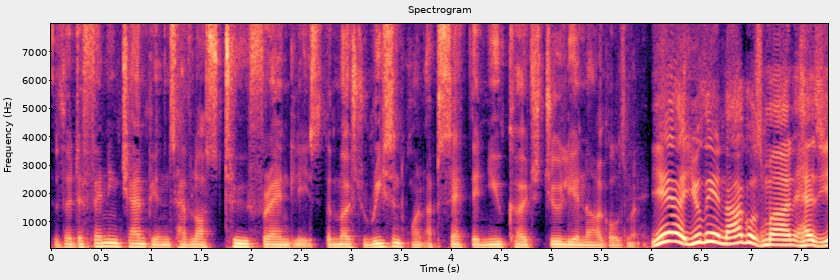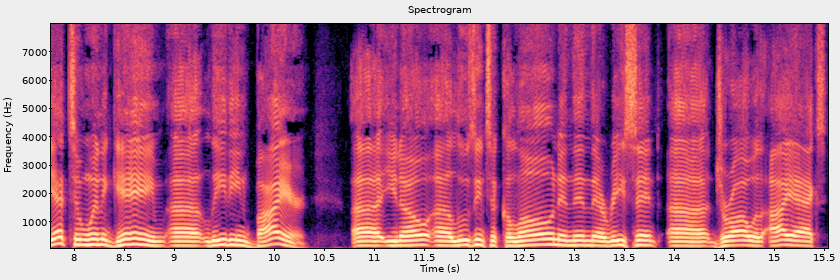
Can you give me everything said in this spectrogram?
the defending champions have lost two friendlies. The most recent one upset their new coach, Julian Nagelsmann. Yeah, Julian Nagelsmann has yet to win a game uh, leading Bayern. Uh, you know, uh, losing to Cologne and then their recent uh, draw with Ajax.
